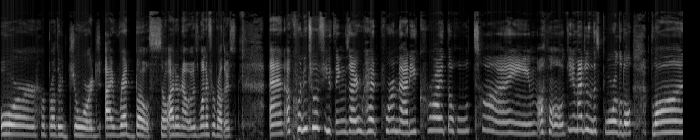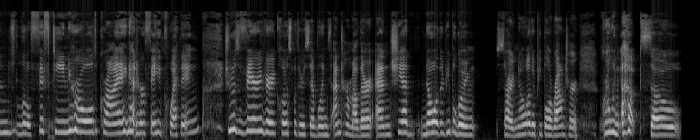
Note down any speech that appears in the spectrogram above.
or her brother George. I read both, so I don't know. It was one of her brothers. And according to a few things I read, poor Maddie cried the whole time. Oh, can you imagine this poor little blonde, little 15 year old crying at her fake wedding? She was very, very close with her siblings and her mother, and she had no other people going, sorry, no other people around her growing up, so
